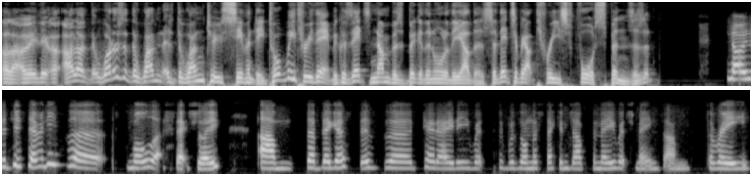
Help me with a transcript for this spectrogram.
Oh, I mean, I love the, what is it? The one, is the one two seventy. Talk me through that because that's numbers bigger than all of the others. So that's about three, four spins, is it? No, the two seventy is the smallest actually. Um, the biggest is the 1080, which was on the second jump for me, which means um, three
